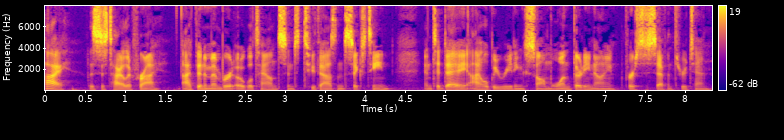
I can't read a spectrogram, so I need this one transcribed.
Hi, this is Tyler Fry. I've been a member at Ogletown since 2016, and today I will be reading Psalm 139, verses 7 through 10.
